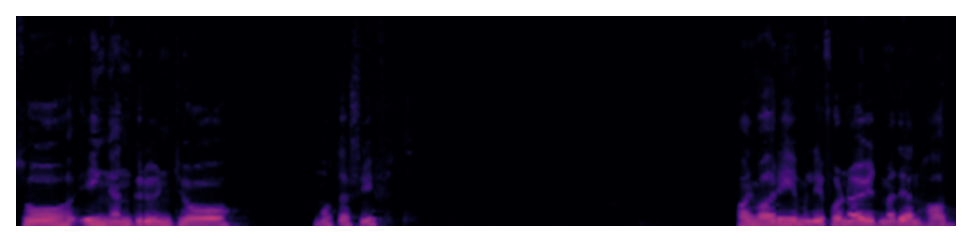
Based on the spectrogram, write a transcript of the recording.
Så ingen grunn til å måtte skifte. Han var rimelig fornøyd med det han hadde,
